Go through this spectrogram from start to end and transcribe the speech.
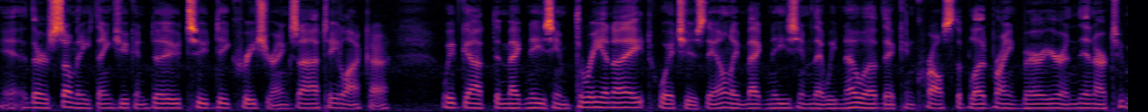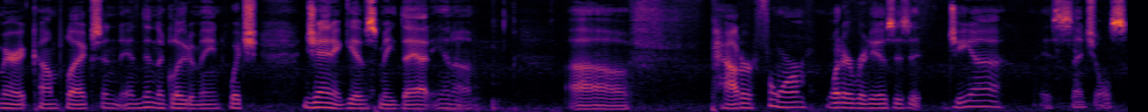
There's so many things you can do to decrease your anxiety, like uh, we've got the magnesium threonate, which is the only magnesium that we know of that can cross the blood-brain barrier, and then our turmeric complex, and, and then the glutamine, which Janet gives me that in a uh, powder form, whatever it is. Is it GI Essentials?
